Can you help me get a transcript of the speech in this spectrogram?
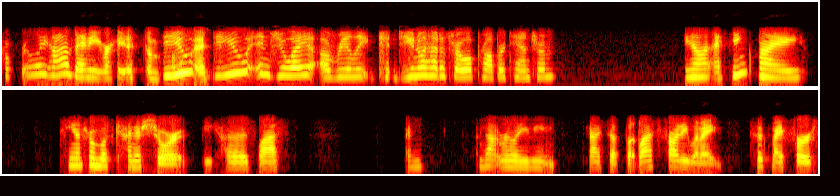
don't really have any right at the moment. Do you do you enjoy a really? Do you know how to throw a proper tantrum? You know, I think my tantrum was kind of short because last I'm I'm not really being guy stuff, but last Friday when I took my first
